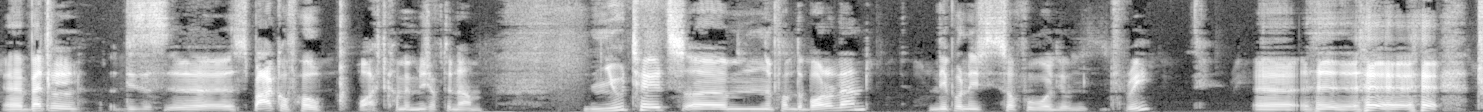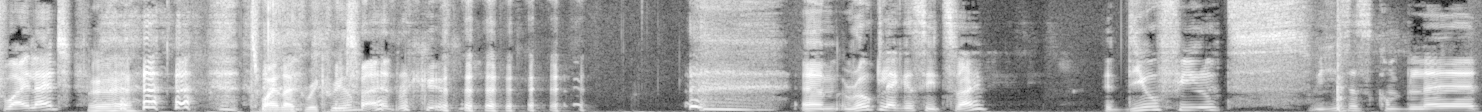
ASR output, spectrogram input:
äh, Battle, dieses äh, Spark of Hope. Boah, ich komme mir nicht auf den Namen. New Tales ähm, from the Borderland. Nippon HD Software Volume 3. Äh, Twilight. Twilight Requiem. Twilight Requiem. ähm, Rogue Legacy 2. Dewfield, wie hieß das komplett?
